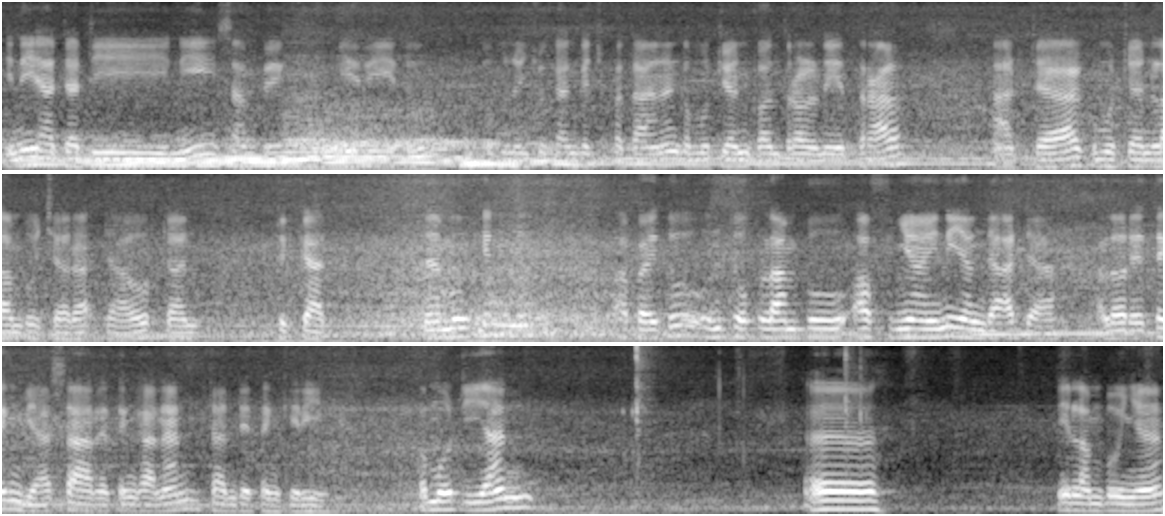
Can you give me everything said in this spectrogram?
ini ada di ini samping kiri itu untuk menunjukkan kecepatan. Kemudian kontrol netral ada kemudian lampu jarak jauh dan dekat. Nah mungkin apa itu untuk lampu off nya ini yang tidak ada. Kalau rating biasa rating kanan dan rating kiri. Kemudian eh, ini lampunya.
